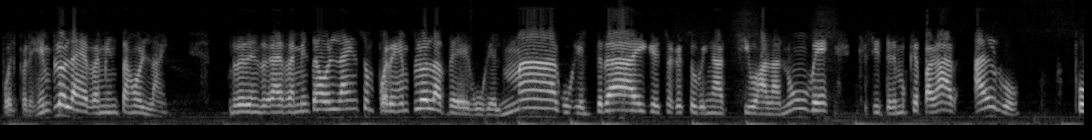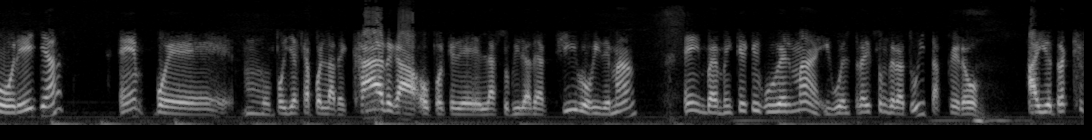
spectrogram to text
pues por ejemplo las herramientas online. Las herramientas online son, por ejemplo, las de Google Maps, Google Drive, que, que suben archivos a la nube, que si tenemos que pagar algo por ellas, ¿eh? pues, pues ya sea por la descarga o porque de la subida de archivos y demás, ¿eh? que, que Google Maps y Google Drive son gratuitas, pero hay otras que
